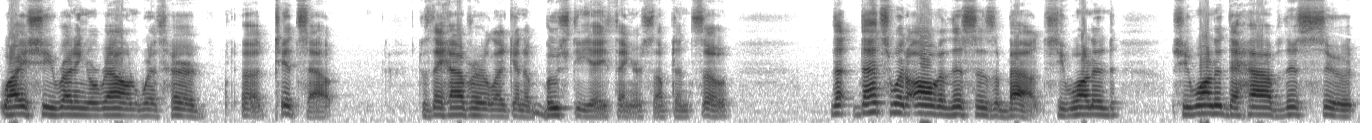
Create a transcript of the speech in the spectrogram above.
why is she running around with her uh, tits out? Because they have her like in a bustier thing or something. So that that's what all of this is about. She wanted she wanted to have this suit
